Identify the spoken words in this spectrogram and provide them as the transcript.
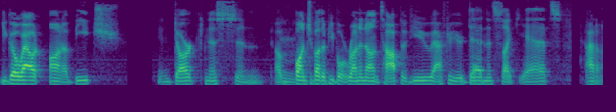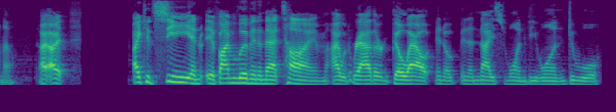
you go out on a beach in darkness and a Mm. bunch of other people running on top of you after you're dead, and it's like, yeah, that's I don't know. I I, I could see, and if I'm living in that time, I would rather go out in a in a nice one v one duel,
